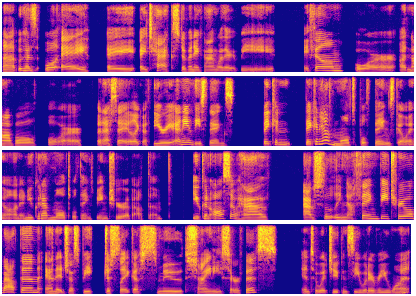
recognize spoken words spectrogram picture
uh, because well, a a a text of any kind, whether it be a film or a novel or an essay, like a theory, any of these things, they can they can have multiple things going on, and you could have multiple things being true about them. You can also have absolutely nothing be true about them, and it just be just like a smooth, shiny surface into which you can see whatever you want.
